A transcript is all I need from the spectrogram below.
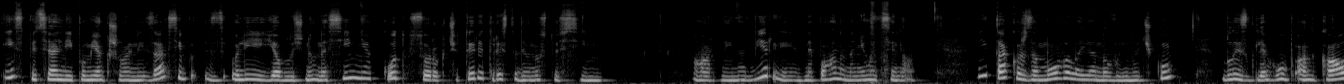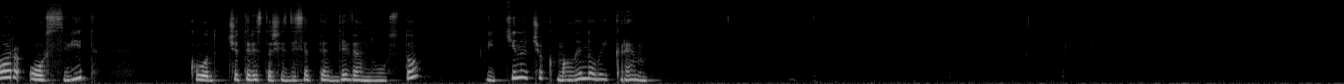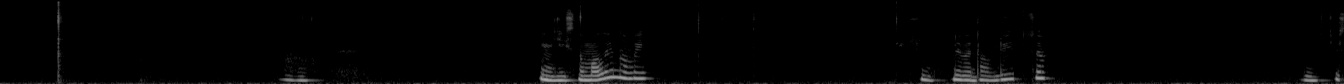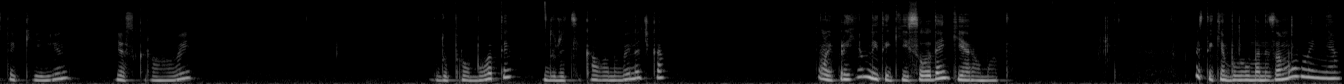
І спеціальний пом'якшувальний засіб з олією яблучного насіння, код 44397. Гарний набір і непогана на нього ціна. І також замовила я новиночку. Блиск для губ Uncolor Освіт, код 46590, відтіночок малиновий крем. Він дійсно малиновий. Не видавлюється. Є ось такий він, яскравий. Буду пробувати. Дуже цікава новиночка. Ой, приємний такий солоденький аромат. Ось таке було у мене замовлення.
